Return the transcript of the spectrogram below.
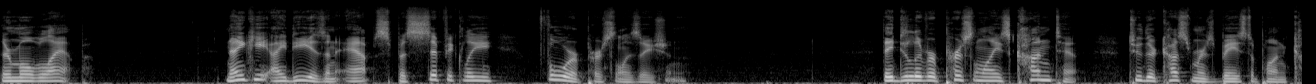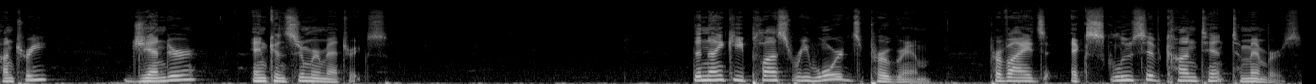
their mobile app. Nike ID is an app specifically for personalization. They deliver personalized content to their customers based upon country, gender, and consumer metrics. The Nike Plus Rewards program provides exclusive content to members.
